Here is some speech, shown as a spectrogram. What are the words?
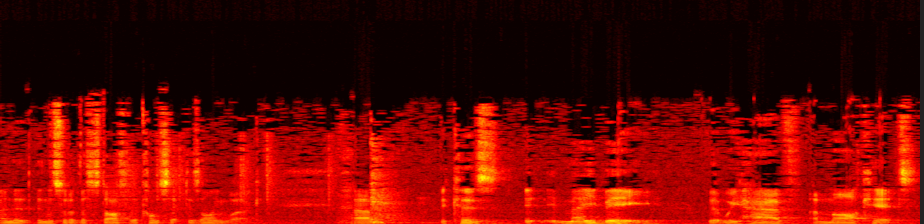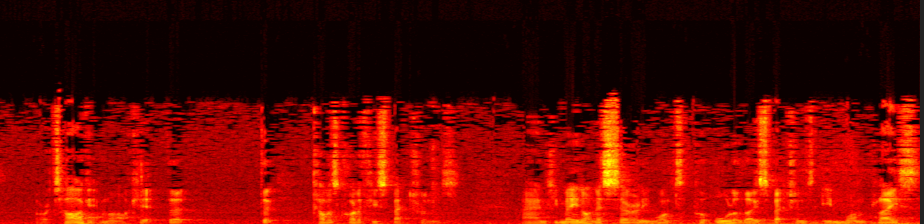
and, the, and the sort of the start of the concept design work. Um, because it, it may be that we have a market or a target market that, that covers quite a few spectrums. And you may not necessarily want to put all of those spectrums in one place.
